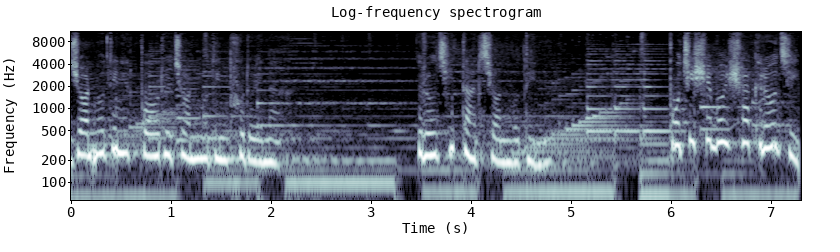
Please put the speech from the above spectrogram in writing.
জন্মদিনের পরও জন্মদিন ফুরোয় না। রোজই তার জন্মদিন। পঁচিশে বৈশাখ রোজই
